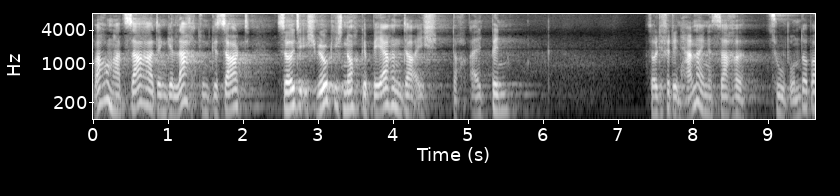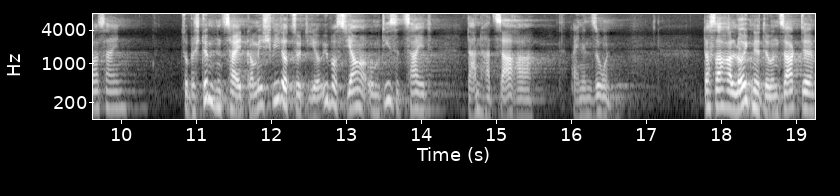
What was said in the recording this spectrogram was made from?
warum hat Sarah denn gelacht und gesagt, sollte ich wirklich noch gebären, da ich doch alt bin? Sollte für den Herrn eine Sache zu wunderbar sein? Zur bestimmten Zeit komme ich wieder zu dir, übers Jahr um diese Zeit, dann hat Sarah einen Sohn. Doch Sarah leugnete und sagte,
